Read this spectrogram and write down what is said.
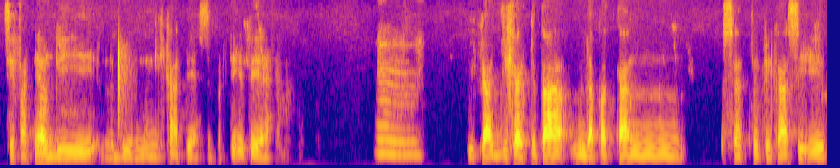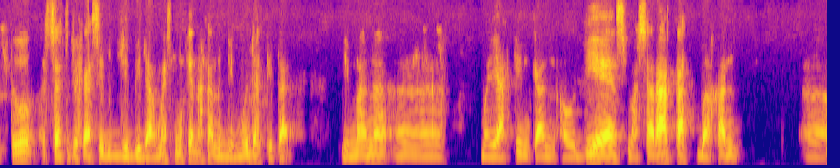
Sifatnya lebih lebih mengikat ya, seperti itu ya. Hmm. Jika jika kita mendapatkan sertifikasi itu, sertifikasi di bidang MICE mungkin akan lebih mudah kita gimana uh, meyakinkan audiens, masyarakat, bahkan uh,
